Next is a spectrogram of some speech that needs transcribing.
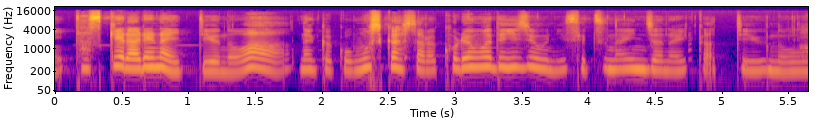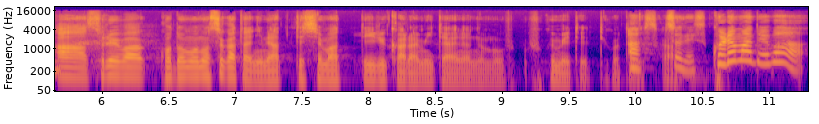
に助けられないっていうのはなんかこうもしかしたらこれまで以上に切ないんじゃないかっていうのを。ああそれは子供の姿になってしまっているからみたいなのも含めてってことあですか？そうです。これまでは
